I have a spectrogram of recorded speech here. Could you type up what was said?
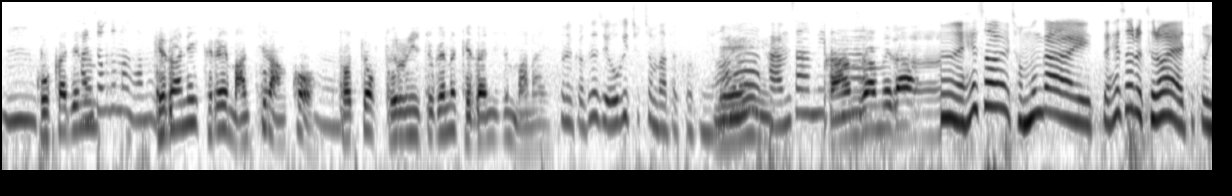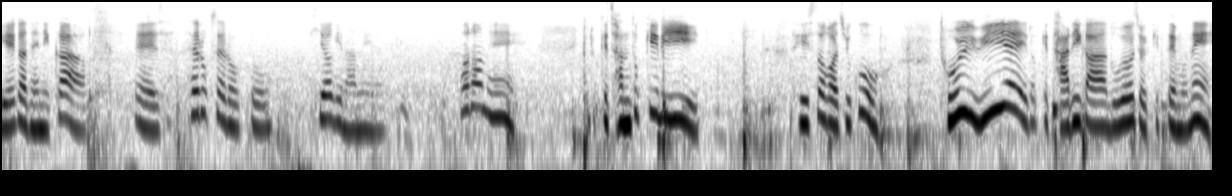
음, 거기까지는 반 정도만 가면 계단이 그래 많지 않고, 음. 저쪽 드루니 쪽에는 계단이 좀 많아요. 그러니까 그래서 여기 추천 받았거든요. 네. 아, 감사합니다. 감사합니다. 음, 해설 전문가의 또 해설을 들어야지 또 이해가 되니까 예, 새- 새록새록 또 기억이 나네요. 철원에 이렇게 잔도길이 돼 있어가지고 돌 위에 이렇게 다리가 놓여져 있기 때문에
